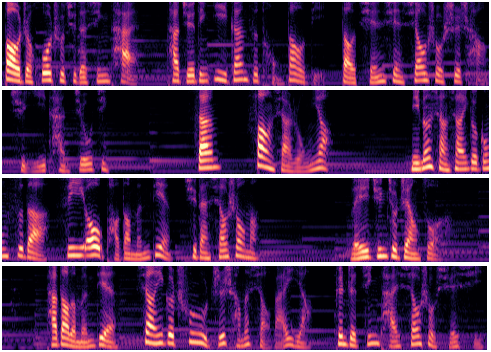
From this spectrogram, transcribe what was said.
抱着豁出去的心态，他决定一竿子捅到底，到前线销售市场去一探究竟。三放下荣耀，你能想象一个公司的 CEO 跑到门店去干销售吗？雷军就这样做了。他到了门店，像一个初入职场的小白一样，跟着金牌销售学习。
